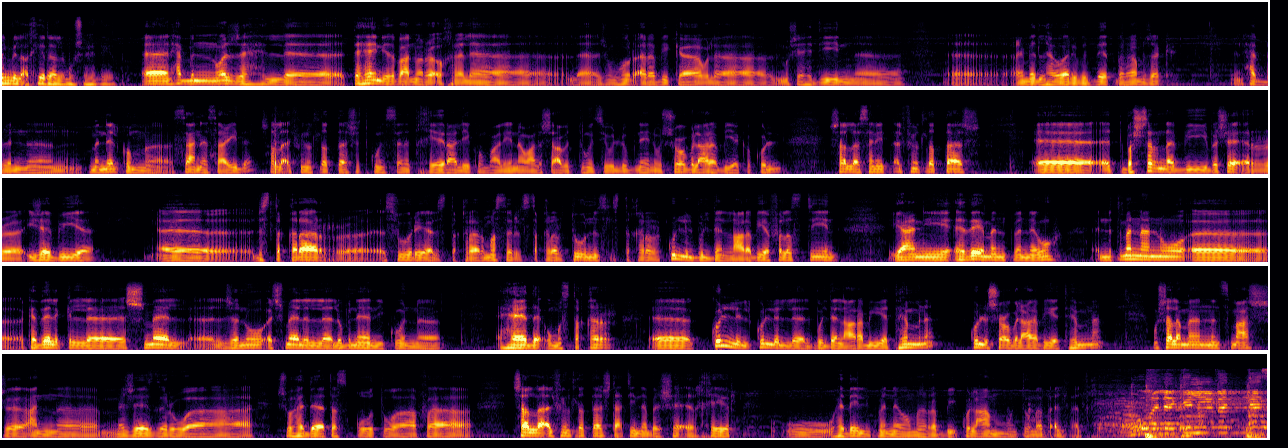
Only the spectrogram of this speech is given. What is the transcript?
الكلمة الأخيرة للمشاهدين. آه، نحب نوجه التهاني طبعا مرة أخرى لجمهور أرابيكا وللمشاهدين آه، آه، عماد الهواري بالذات برامجك. نحب نتمنى لكم سنة سعيدة. إن شاء الله 2013 تكون سنة خير عليكم وعلينا وعلى الشعب التونسي واللبناني والشعوب العربية ككل. إن شاء الله سنة 2013 آه، تبشرنا ببشائر إيجابية آه، لاستقرار آه، سوريا لاستقرار مصر لاستقرار تونس لاستقرار كل البلدان العربية فلسطين. يعني هذا ما نتمناه نتمنى أنه آه، كذلك الشمال الجنوب شمال لبنان يكون آه، هادئ ومستقر. آه، كل كل البلدان العربية تهمنا كل الشعوب العربية تهمنا. وإن شاء الله ما نسمعش عن مجازر وشهداء تسقط وف إن شاء الله 2013 تعطينا بشائر خير وهذا اللي نتمناه من ربي. كل عام وأنتم بألف ألف خير. ولا كلمة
